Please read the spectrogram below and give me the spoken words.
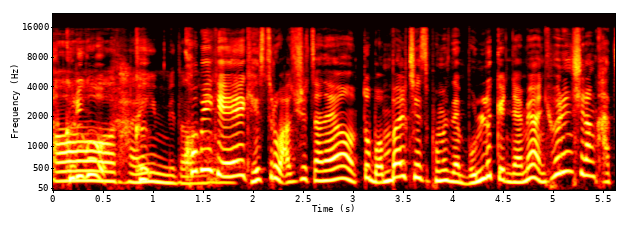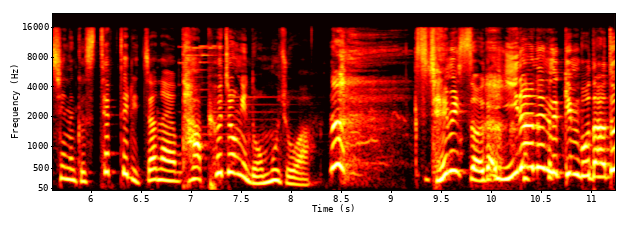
아, 그리고 그 다행입니다. 그 코빅에 게스트로 와주셨잖아요. 또 먼발치에서 보면서 내가 뭘 느꼈냐면 효린 씨랑 같이 있는 그 스탭들 있잖아요. 다 표정이 너무 좋아. 재밌어. 그러니까 일하는 느낌보다도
